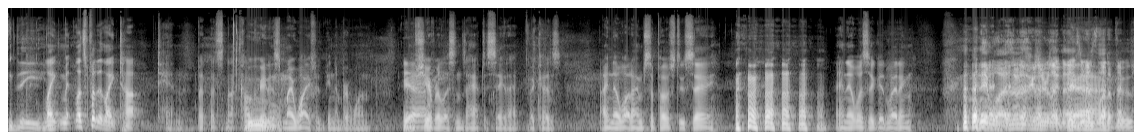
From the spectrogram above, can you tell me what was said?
the like let's put it like top ten, but let's not call greatest. My wife would be number one. Yeah. If she ever listens, I have to say that because I know what I'm supposed to say. and it was a good wedding. it was. It was actually really nice. There was a lot of booze.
